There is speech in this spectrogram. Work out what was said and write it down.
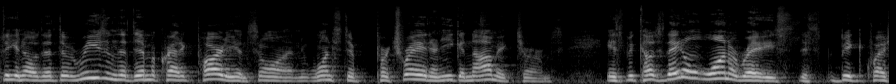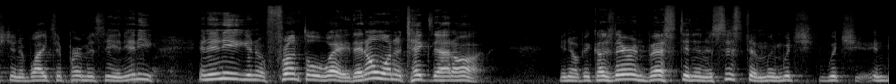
The, you know, that the reason the Democratic Party and so on wants to portray it in economic terms is because they don't want to raise this big question of white supremacy in any, in any you know, frontal way. They don't want to take that on, you know, because they're invested in a system in which, which, in,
